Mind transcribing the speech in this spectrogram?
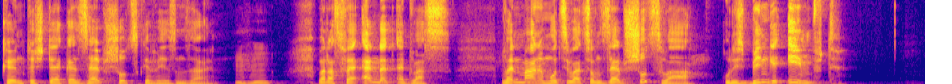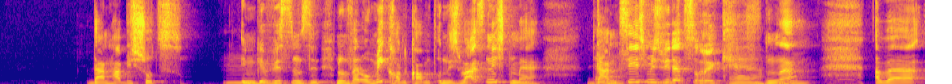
könnte stärker Selbstschutz gewesen sein. Mhm. Weil das verändert etwas. Wenn meine Motivation Selbstschutz war und ich bin geimpft, dann habe ich Schutz. Mhm. Im gewissen Sinn. Nun, wenn Omikron kommt und ich weiß nicht mehr, dann, dann ziehe ich mich wieder zurück. Ja, ja. Ne? Mhm. Aber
